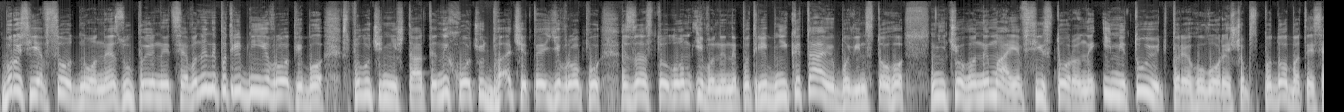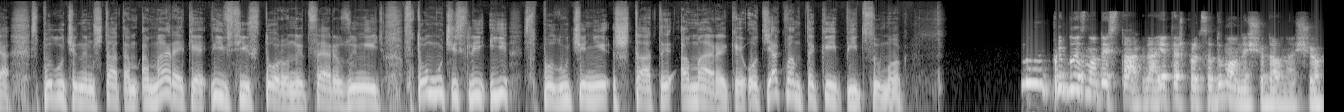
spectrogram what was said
бо Росія все одно не зупиниться. Вони не потрібні Європі, бо Сполучені Штати не хочуть бачити Європу за столом, і вони не потрібні Китаю, бо він з того нічого не має. Всі сторони імітують переговори, щоб сподобатися Сполученим Штатам Америки, і всі сторони це розуміють, в тому числі і Сполучені Штати Америки. От як вам такий підсумок? Ну, приблизно десь так. Да. Я теж про це думав нещодавно, що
